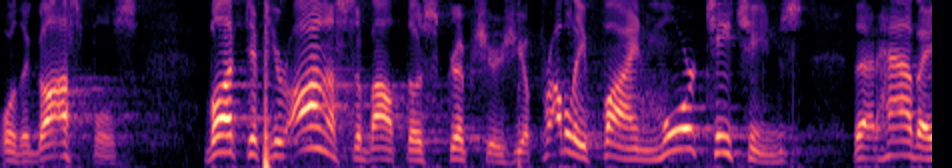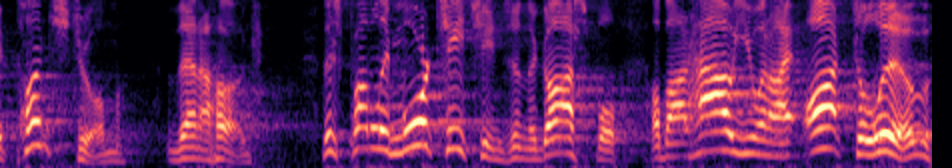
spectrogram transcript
or the Gospels. But if you're honest about those scriptures, you'll probably find more teachings that have a punch to them than a hug. There's probably more teachings in the gospel about how you and I ought to live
